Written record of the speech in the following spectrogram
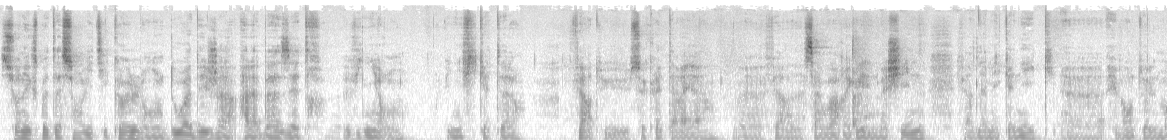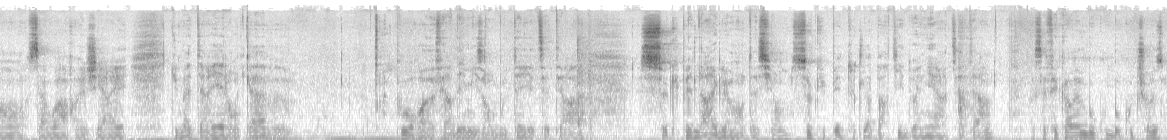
sur une exploitation viticole, on doit déjà à la base être vigneron, vinificateur, faire du secrétariat, euh, faire savoir régler une machine, faire de la mécanique, euh, éventuellement savoir gérer du matériel en cave pour euh, faire des mises en bouteille, etc. S'occuper de la réglementation, s'occuper de toute la partie douanière, etc. Ça fait quand même beaucoup, beaucoup de choses.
